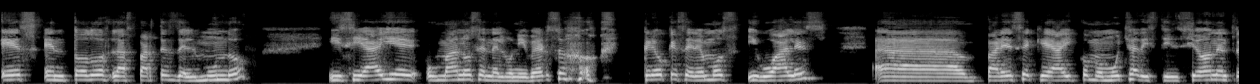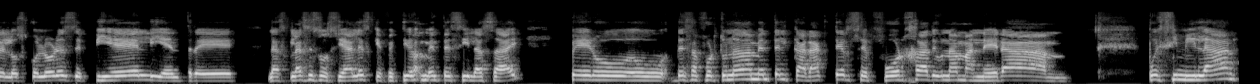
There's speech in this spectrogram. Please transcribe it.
es en todas las partes del mundo y si hay humanos en el universo, creo que seremos iguales. Ah, parece que hay como mucha distinción entre los colores de piel y entre las clases sociales, que efectivamente sí las hay, pero desafortunadamente el carácter se forja de una manera pues similar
